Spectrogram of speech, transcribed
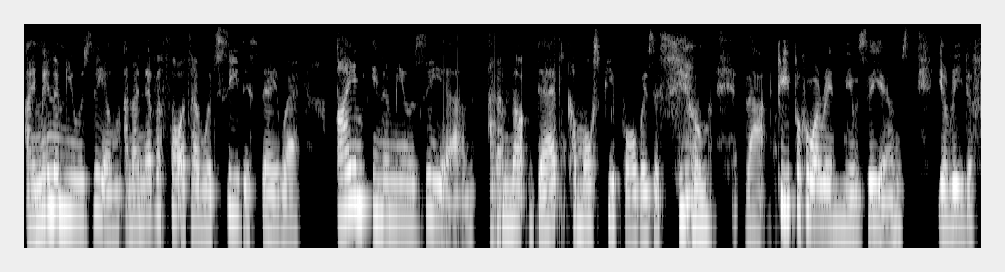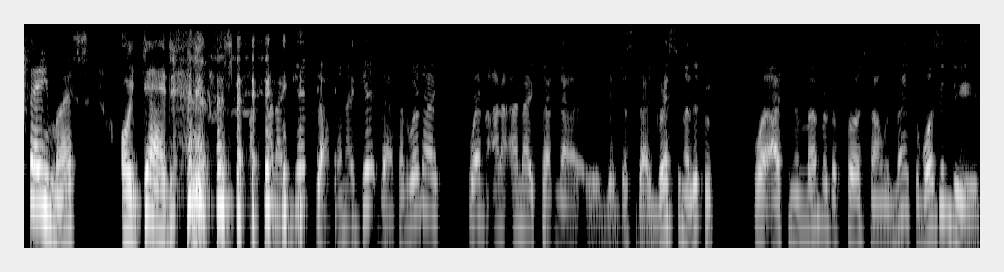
I'm in a museum and I never thought I would see this day where I'm in a museum and I'm not dead. Because most people always assume that people who are in museums, you're either famous or dead. and I get that, and I get that. And when I when and, and I can uh, just digressing a little, well, I can remember the first time we met. It was indeed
